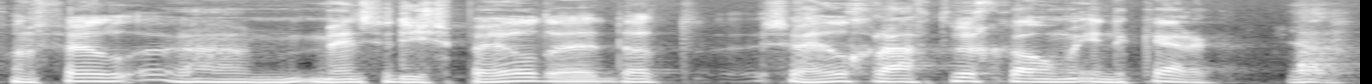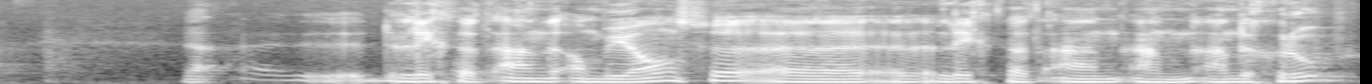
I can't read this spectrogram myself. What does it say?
van veel ehm, mensen die speelden... dat ze heel graag terugkomen in de kerk. Ja. ja. Eh, Ligt dat aan de ambiance? Eh, ligt dat aan, aan, aan de groep?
